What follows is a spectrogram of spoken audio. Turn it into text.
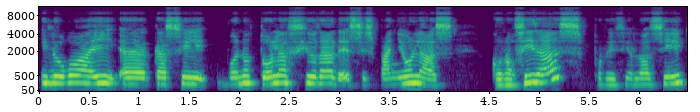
y luego hay eh, casi, bueno, todas las ciudades españolas conocidas, por decirlo así,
